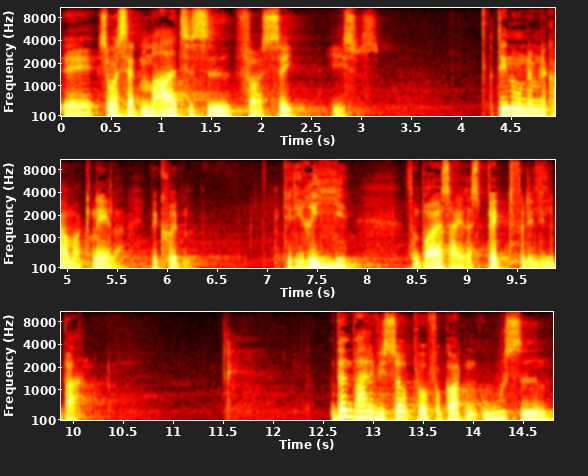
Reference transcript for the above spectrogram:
øh, som har sat meget til side for at se Jesus. Det er nogle af dem, der kommer og knæler ved krybben. Det er de rige, som bøjer sig i respekt for det lille barn. Hvem var det, vi så på for godt en uge siden?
